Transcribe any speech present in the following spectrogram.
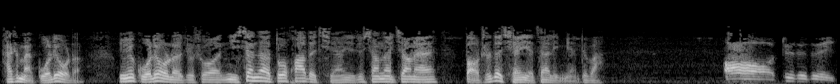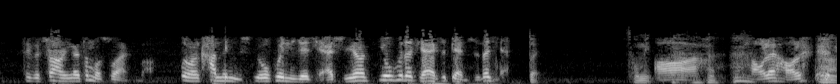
还是买国六的，因为国六呢，就说你现在多花的钱，也就相当于将来保值的钱也在里面，对吧？哦，对对对，这个账应该这么算是吧？不能看着你优惠那些钱，实际上优惠的钱也是贬值的钱。对。聪明。啊，好嘞，好嘞 嗯。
